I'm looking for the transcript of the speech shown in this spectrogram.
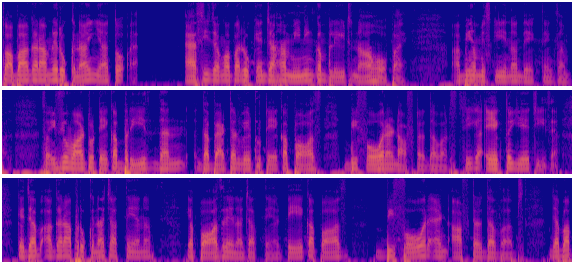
تو اب اگر آپ نے رکنا ہی ہے تو ایسی جگہوں پر رکیں جہاں میننگ کمپلیٹ نہ ہو پائے ابھی ہم اس کی نہ دیکھتے ہیں example so if you want to take a breeze then the better way to take a pause before and after the verbs ٹھیک ہے؟ ایک تو یہ چیز ہے کہ جب اگر آپ رکنا چاہتے ہیں نا، یا پاز لینا چاہتے ہیں take a pause before and after the verbs جب آپ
